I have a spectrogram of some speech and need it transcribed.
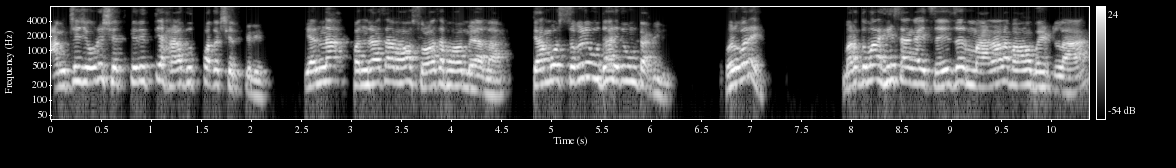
आमचे जेवढे शेतकरी आहेत ते हळद उत्पादक शेतकरी आहेत. यांना पंधराचा भाव सोळाचा भाव मिळाला. त्यामुळे सगळी उधारी देऊन टाकली. बरोबर आहे? मला तुम्हाला हे सांगायचंय जर मालाला भाव भेटला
